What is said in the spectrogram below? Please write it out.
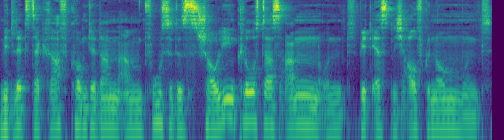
Mit letzter Kraft kommt er dann am Fuße des Shaolin-Klosters an und wird erst nicht aufgenommen und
